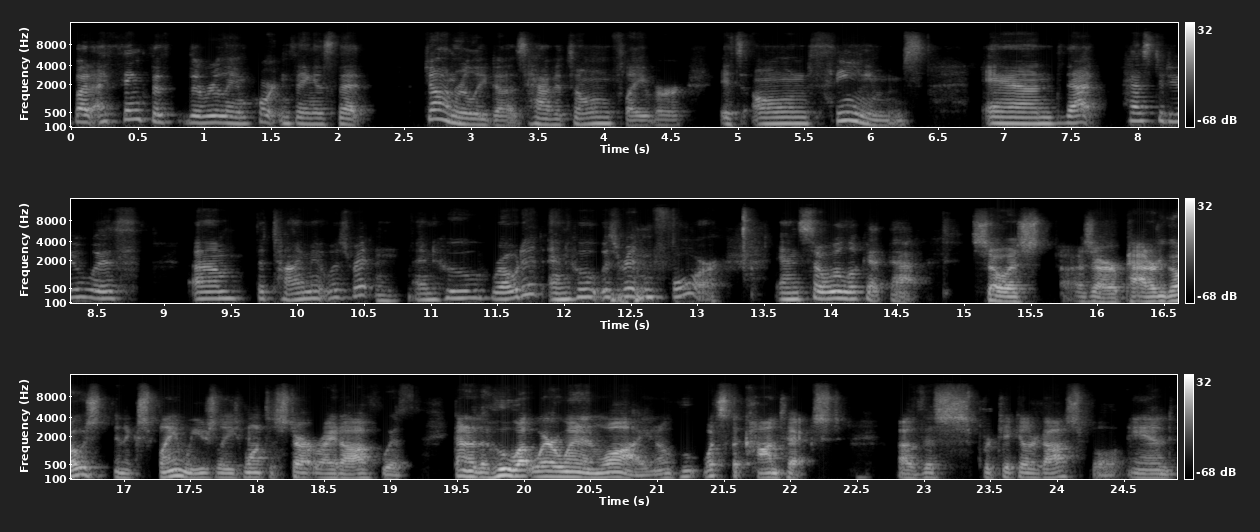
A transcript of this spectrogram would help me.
But I think that the really important thing is that John really does have its own flavor, its own themes. And that has to do with um, the time it was written and who wrote it and who it was written for. And so we'll look at that. So as, as our pattern goes and explain, we usually want to start right off with kind of the who, what, where, when, and why. You know, who, what's the context of this particular gospel? And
